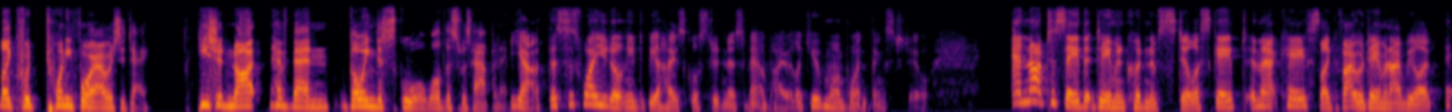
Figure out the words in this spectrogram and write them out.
like for 24 hours a day. He should not have been going to school while this was happening. Yeah. This is why you don't need to be a high school student as a vampire. Like, you have more important things to do. And not to say that Damon couldn't have still escaped in that case. Like, if I were Damon, I'd be like, eh,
